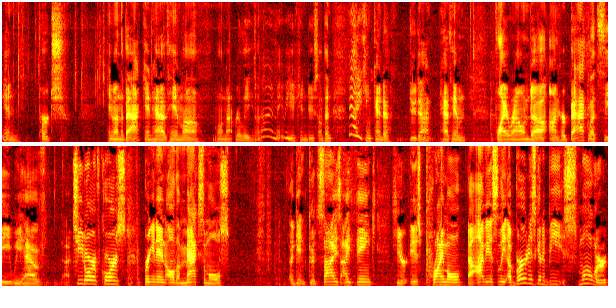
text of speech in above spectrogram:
and perch him on the back and have him, uh, well, not really. Uh, maybe you can do something. Yeah, you can kind of do that. Have him fly around uh, on her back. Let's see. We have uh, Cheetor, of course, bringing in all the Maximals. Again, good size, I think. Here is Primal. Uh, obviously, a bird is going to be smaller,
